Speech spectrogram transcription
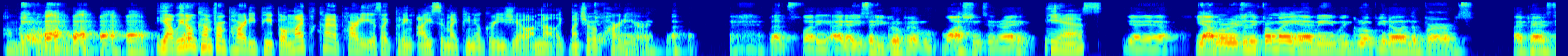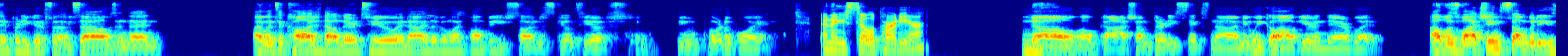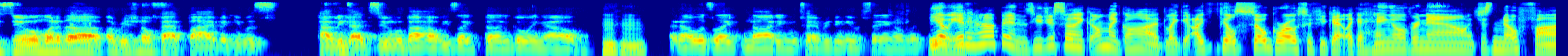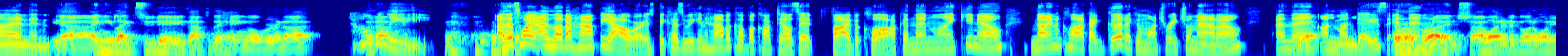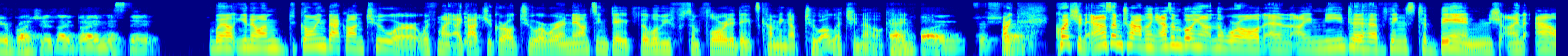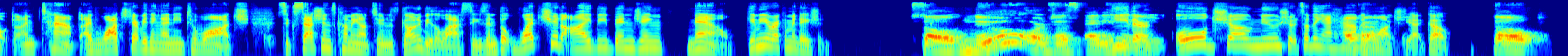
Oh my god. Yeah, we don't come from party people. My kind of party is like putting ice in my Pinot Grigio. I'm not like much of a partier. That's funny. I know you said you grew up in Washington, right? Yes. Yeah, yeah. Yeah, I'm originally from Miami. We grew up, you know, in the burbs. My parents did pretty good for themselves, and then I went to college down there too, and now I live in West Palm Beach, so I'm just guilty of being a Florida boy. And are you still a partier? No, oh gosh, I'm 36 now. I mean, we go out here and there, but I was watching somebody's Zoom, one of the original Fab Five, and he was having that Zoom about how he's like done going out. Mm-hmm. And I was like nodding to everything he was saying. I was like, Yeah, "Yeah." it happens. You just like, oh my God. Like I feel so gross if you get like a hangover now. It's just no fun. And Yeah, I need like two days after the hangover, not totally. Uh, that's why I love a happy hour is because we can have a couple cocktails at five o'clock and then like, you know, nine o'clock, I good. I can watch Rachel Maddow and then Yeah. on Mondays. or And a then brunch. I wanted to go to one of your brunches, I but I missed it. Well, you know, I'm going back on tour with my I mm-hmm. Got You Girl tour. We're announcing dates. There will be some Florida dates coming up too. I'll let you know. Okay. Oh, fun for sure. All right. Question As I'm traveling, as I'm going out in the world, and I need to have things to binge, I'm out. I'm tapped. I've watched everything I need to watch. Succession's coming out soon. It's going to be the last season. But what should I be binging now? Give me a recommendation. So new or just anything? Either old show, new show, something I haven't Okay. watched yet. Go. So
